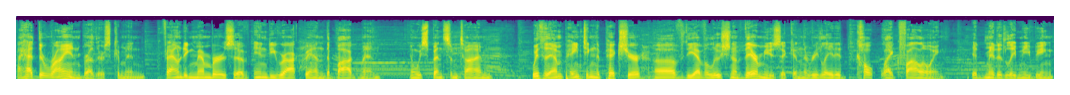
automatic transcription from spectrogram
I had the Ryan brothers come in, founding members of indie rock band The Bogmen, and we spent some time with them painting the picture of the evolution of their music and the related cult like following. Admittedly, me being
